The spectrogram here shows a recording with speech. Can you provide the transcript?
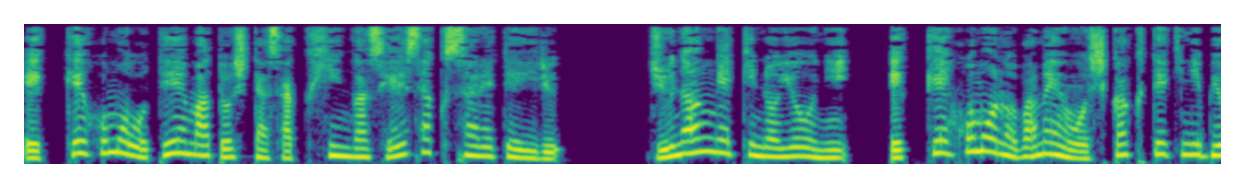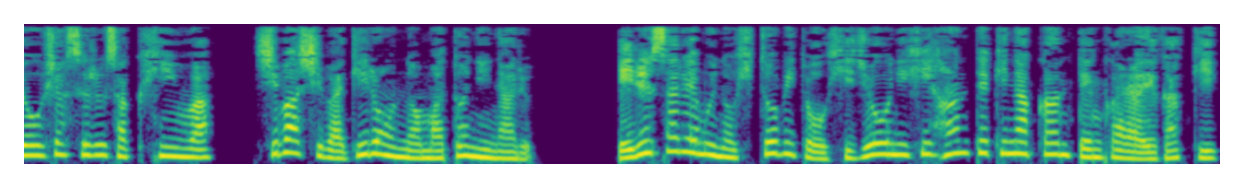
エッケホモをテーマとした作品が制作されている。受難劇のようにエッケホモの場面を視覚的に描写する作品はしばしば議論の的になる。エルサレムの人々を非常に批判的な観点から描き、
